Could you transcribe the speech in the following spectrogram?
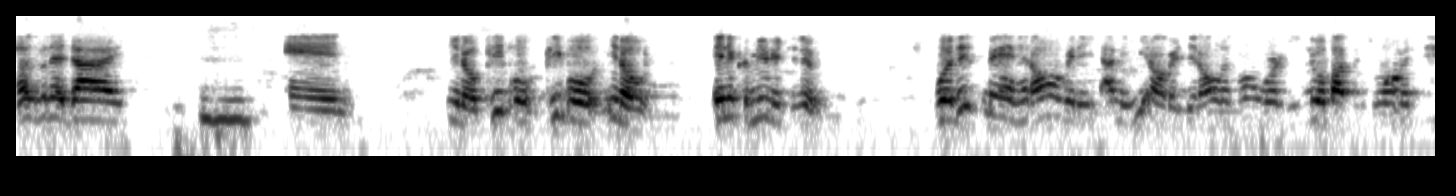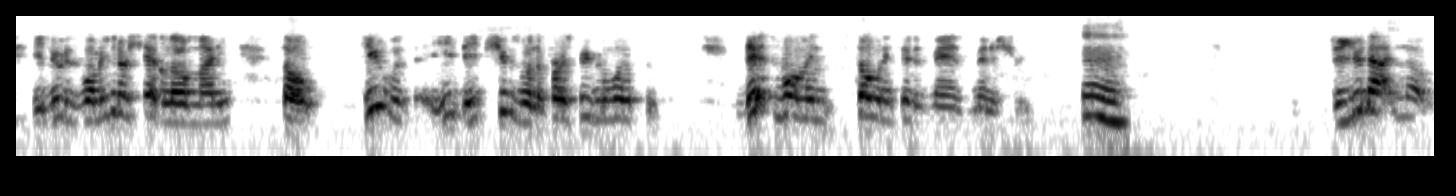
Husband had died, mm-hmm. and you know, people, people, you know, in the community knew. Well, this man had already, I mean, he already did all his homework. He knew about this woman. He knew this woman. You know, she had a little money. So he was, he, she was one of the first people who went to. This woman sold into this man's ministry. Mm. Do you not know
